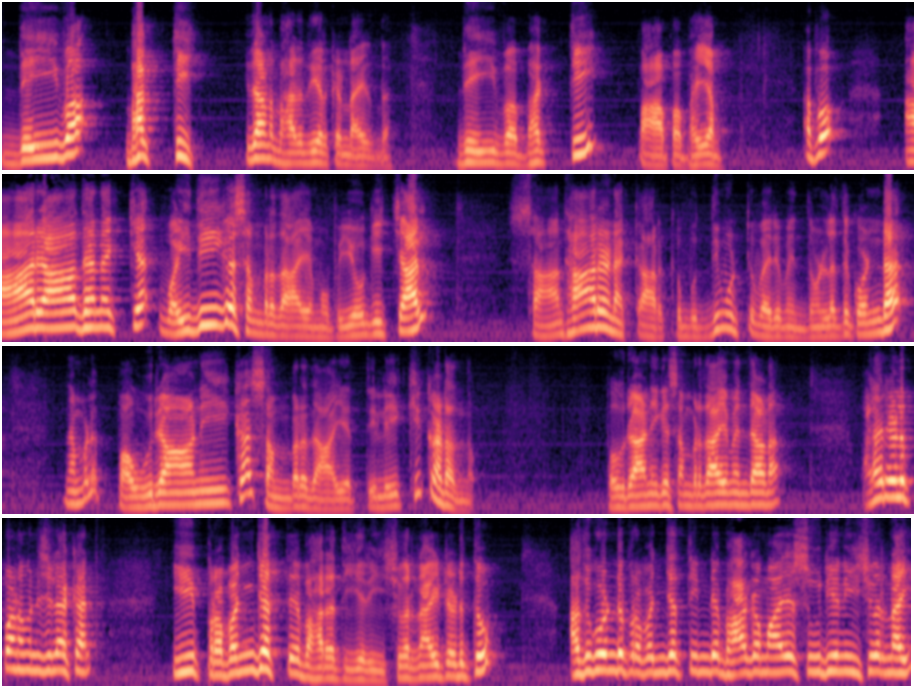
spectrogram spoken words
ദൈവഭക്തി. ഇതാണ് ഭാരതീയർക്ക് ഉണ്ടായിരുന്നത്. ദൈവഭക്തി പാപഭയം. അപ്പോൾ ആരാധനയ്ക്ക് വൈദിക സമ്പ്രദായം ഉപയോഗിച്ചാൽ സാധാരണക്കാർക്ക് ബുദ്ധിമുട്ട് വരുമെന്നുള്ളത് കൊണ്ട് നമ്മൾ പൗരാണിക സമ്പ്രദായത്തിലേക്ക് കടന്നു. പൗരാണിക സമ്പ്രദായം എന്താണ്? വളരെ എളുപ്പമാണ് മനസ്സിലാക്കാൻ. ഈ പ്രപഞ്ചത്തെ ഭാരതീയർ ഈശ്വരനായിട്ടെടുത്തു. അതുകൊണ്ട് പ്രപഞ്ചത്തിന്റെ ഭാഗമായ സൂര്യൻ ഈശ്വരനായി.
